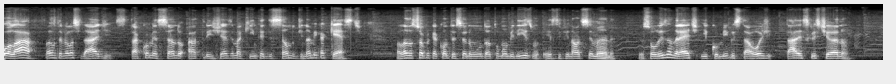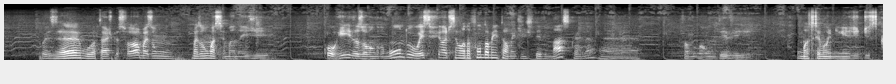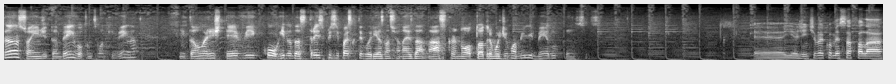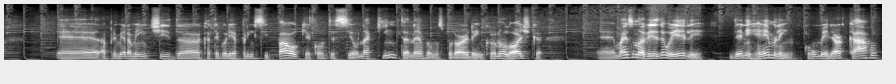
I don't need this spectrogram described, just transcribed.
Olá, fãs da velocidade! Está começando a 35ª edição do Dinâmica Cast, falando sobre o que aconteceu no mundo do automobilismo esse final de semana. Eu sou o Luiz Andretti e comigo está hoje Thales Cristiano. Pois é, boa tarde pessoal, mais, um, mais uma semana aí de corridas ao longo do mundo. Esse final de semana fundamentalmente a gente teve NASCAR, né? É, Fórmula 1 teve uma semaninha de descanso, a Indy também, voltando semana que vem, né? Então a gente teve corrida das três principais categorias nacionais da NASCAR no autódromo de uma milha e meia do Kansas. É, e a gente vai começar a falar é, a primeiramente da categoria principal que aconteceu na quinta, né? Vamos por ordem cronológica. É, mais uma vez deu ele, Danny Hamlin, com o melhor carro,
